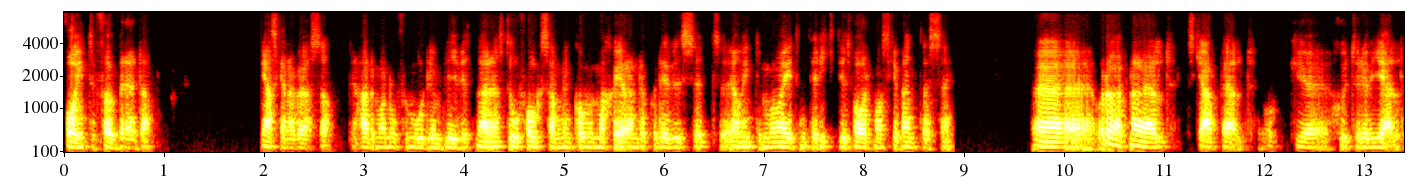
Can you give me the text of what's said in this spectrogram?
var inte förberedda ganska nervösa. Det hade man nog förmodligen blivit när en stor folksamling kommer marscherande på det viset. Och inte, man vet inte riktigt vad man ska vänta sig. Eh, och de öppnar eld, skarp eld och eh, skjuter ihjäl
